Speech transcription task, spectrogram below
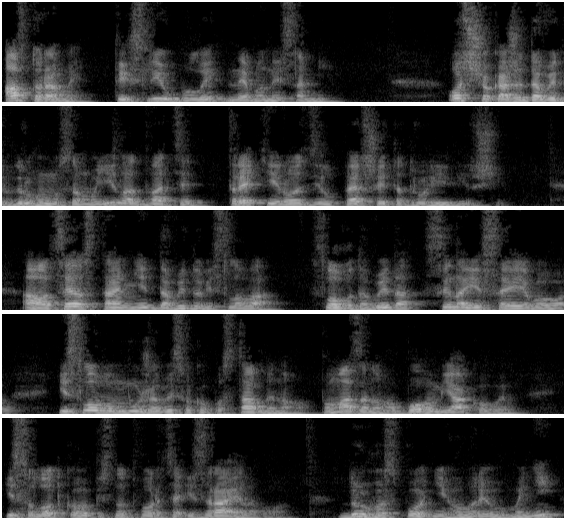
авторами тих слів були не вони самі. Ось що каже Давид в 2 Самуїла, 23 розділ, 1 та 2 вірші. А оце останні Давидові слова: слово Давида, сина Єсеєвого, і слово мужа високопоставленого, помазаного Богом Яковим, і солодкого піснотворця Ізраїлевого. Дух Господній говорив мені,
